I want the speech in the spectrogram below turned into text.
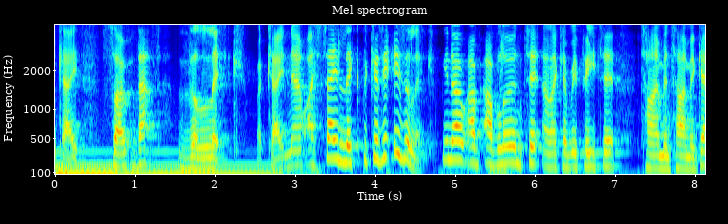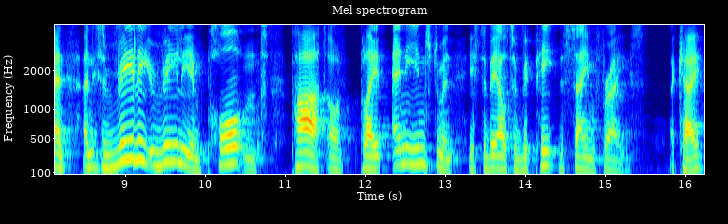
Okay, so that's the lick. Okay, now I say lick because it is a lick. You know, I've, I've learned it and I can repeat it time and time again. And it's a really, really important part of playing any instrument is to be able to repeat the same phrase. Okay?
